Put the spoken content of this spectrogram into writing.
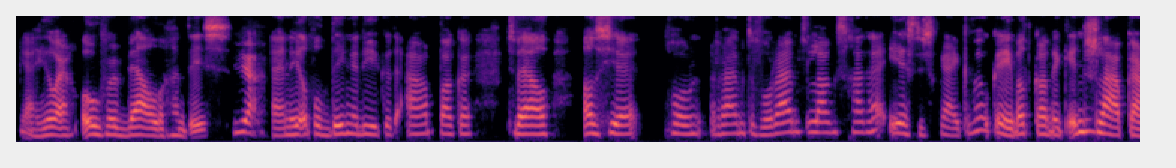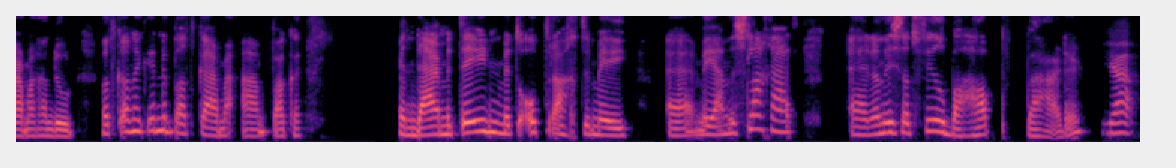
ja, heel erg overweldigend is. Ja. En heel veel dingen die je kunt aanpakken. Terwijl als je gewoon ruimte voor ruimte langs gaat, hè, eerst eens kijken, oké, okay, wat kan ik in de slaapkamer gaan doen? Wat kan ik in de badkamer aanpakken? En daar meteen met de opdrachten mee, uh, mee aan de slag gaat. En dan is dat veel behapbaarder. Ja.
